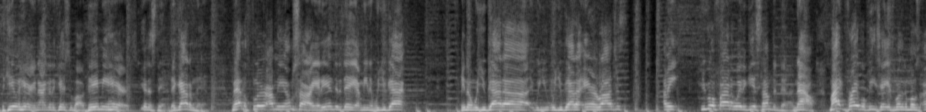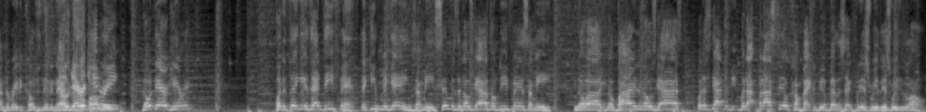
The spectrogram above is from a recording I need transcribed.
N'Keal Harry, not going to catch the ball. Damien Harris, get us there. They got him there. Matt LaFleur, I mean, I'm sorry. At the end of the day, I mean, when you got, you know, when you got uh, when you when you got uh, Aaron Rodgers, I mean, you're gonna find a way to get something done. Now, Mike Vrabel, BJ, is one of the most underrated coaches in the national. No Derrick Henry. League. No Derrick Henry. But the thing is that defense, they keep him in games. I mean, Simmons and those guys on defense. I mean, you know, uh, you know, Byard and those guys. But it's got to be. But I, but I still come back to Bill Belichick for this reason. This reason alone.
